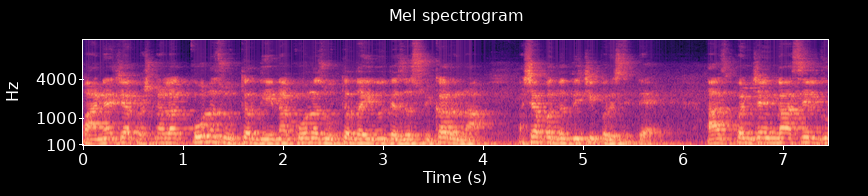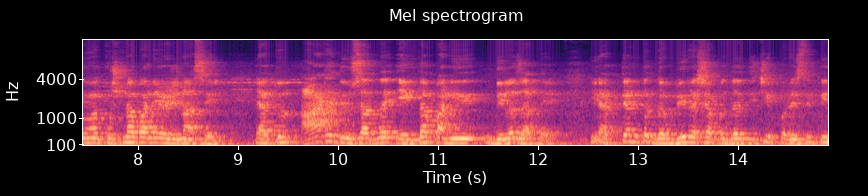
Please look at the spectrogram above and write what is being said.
पाण्याच्या प्रश्नाला कोणच उत्तर देईना कोणच उत्तरदायित्व त्याचं स्वीकारणा अशा पद्धतीची परिस्थिती आहे. आज पंचगंगा असेल किंवा कृष्णा पाणी योजना असेल यातून आठ दिवसातनं एकदा पाणी दिलं जाते ही अत्यंत गंभीर अशा पद्धतीची परिस्थिती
